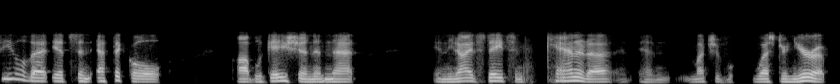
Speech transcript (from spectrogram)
feel that it's an ethical obligation in that in the United States and Canada and much of Western Europe,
